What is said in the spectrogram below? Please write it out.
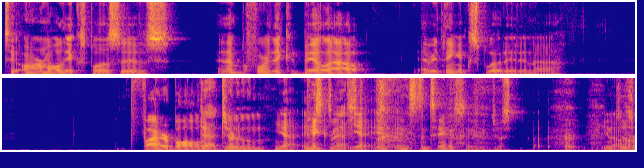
to arm all the explosives, and then before they could bail out, everything exploded in a fireball Yeah, of doom. Yeah, pink mist. Yeah, in, instantaneously, just uh, you know, Just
